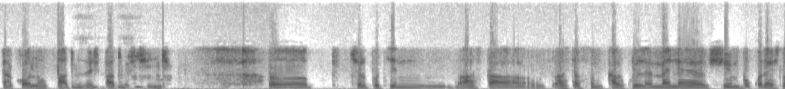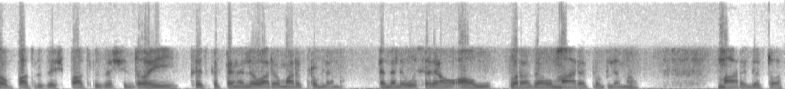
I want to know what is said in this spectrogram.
pe acolo, 40-45. Uh, cel puțin asta, astea sunt calculele mele și în București la un 40-42 cred că PNL-ul are o mare problemă. PNL-USR au, au, vor avea o mare problemă, mare de tot.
